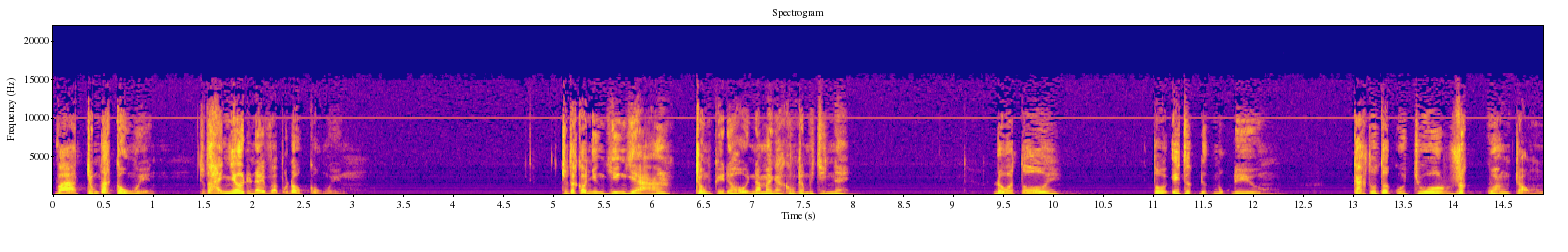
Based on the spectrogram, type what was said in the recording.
Và chúng ta cầu nguyện. Chúng ta hãy nhớ điều này và bắt đầu cầu nguyện. Chúng ta có những diễn giả trong kỳ đại hội năm 2019 này. Đối với tôi tôi ý thức được một điều. Các tổ chức của Chúa rất quan trọng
